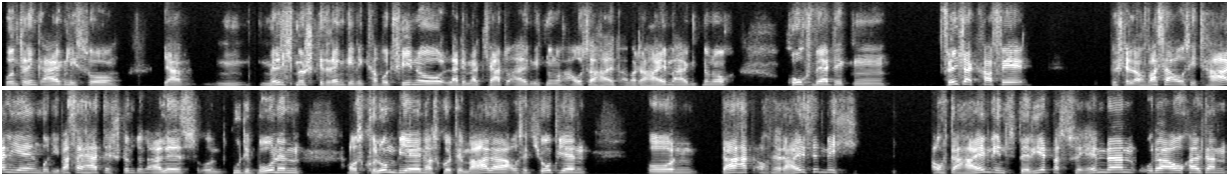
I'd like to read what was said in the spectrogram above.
und trinke eigentlich so, ja, Milchmischgetränke wie Cappuccino, Latte Macchiato eigentlich nur noch außerhalb, aber daheim eigentlich nur noch hochwertigen Filterkaffee. Bestelle auch Wasser aus Italien, wo die Wasserhärte stimmt und alles und gute Bohnen aus Kolumbien, aus Guatemala, aus Äthiopien. Und da hat auch eine Reise mich auch daheim inspiriert, was zu ändern oder auch halt dann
